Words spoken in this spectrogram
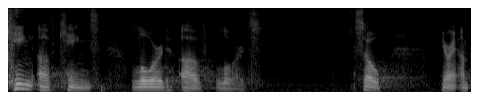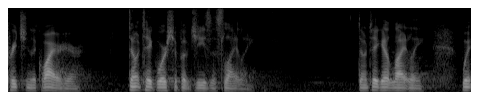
King of kings, Lord of lords. So, here I, I'm preaching to the choir here. Don't take worship of Jesus lightly. Don't take it lightly. When,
